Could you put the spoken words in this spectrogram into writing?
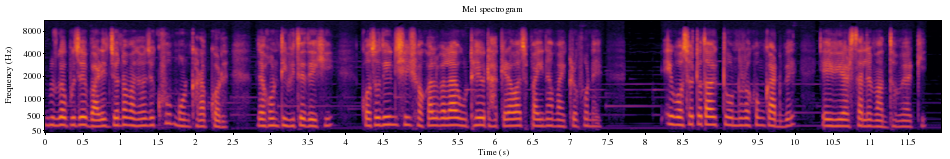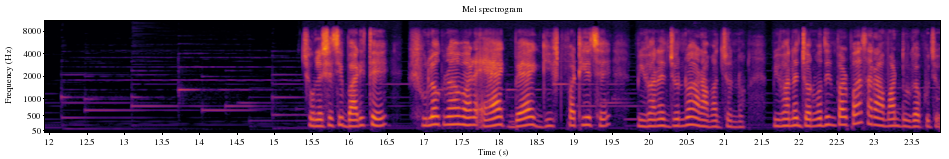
দুর্গাপুজোয় বাড়ির জন্য মাঝে মাঝে খুব মন খারাপ করে, যখন টিভিতে দেখি। কতদিন সেই সকালবেলা উঠে ঢাকের আওয়াজ পাই না মাইক্রোফোনে? এই বছরটা তাও একটু অন্যরকম কাটবে, এই রিহার্সালের মাধ্যমে আর কি। চলে এসেছি বাড়িতে, সুলগ্না আমার এক ব্যাগ গিফট পাঠিয়েছে মিভানের জন্য আর আমার জন্য। মিভানের জন্মদিন পারপাস আর আমার দুর্গাপুজো।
